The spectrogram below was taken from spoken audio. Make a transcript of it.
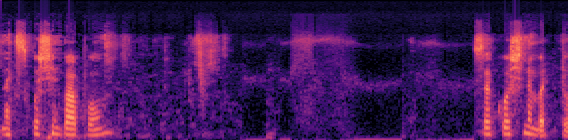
நெக்ஸ்ட் கொஸ்டின் பார்ப்போம் so question number two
